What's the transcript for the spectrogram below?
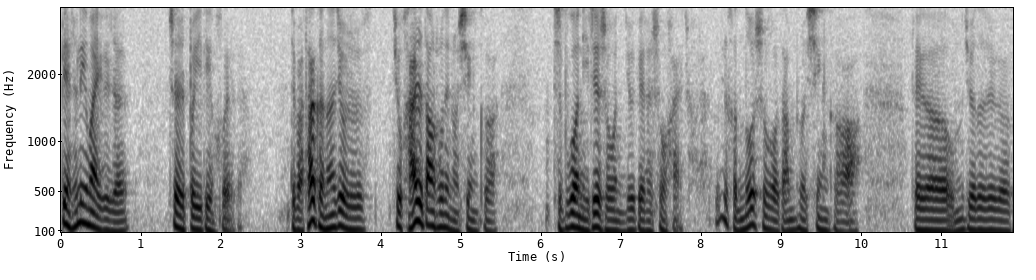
变成另外一个人，这是不一定会的，对吧？他可能就是就还是当初那种性格，只不过你这时候你就变成受害者了。所以很多时候咱们说性格啊，这个我们觉得这个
